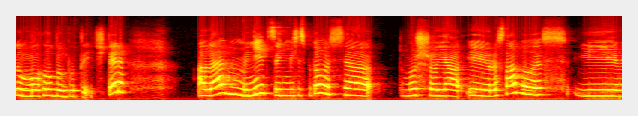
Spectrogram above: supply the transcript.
ну, могло би бути і чотири. Але мені цей місяць сподобався, тому що я і розслабилась, і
